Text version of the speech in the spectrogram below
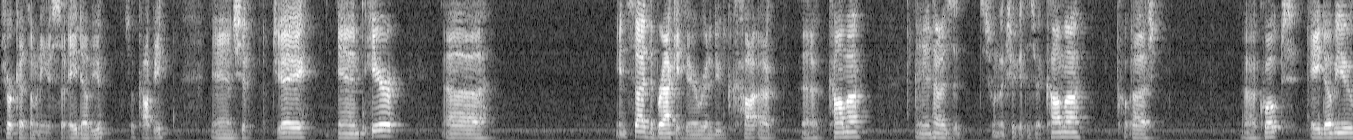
shortcuts I'm going to use. So AW, so copy, and Shift J, and here uh, inside the bracket here, we're going to do co uh, uh, comma, and how does it, just want to make sure I get this right, comma, uh, uh, quote, AW,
